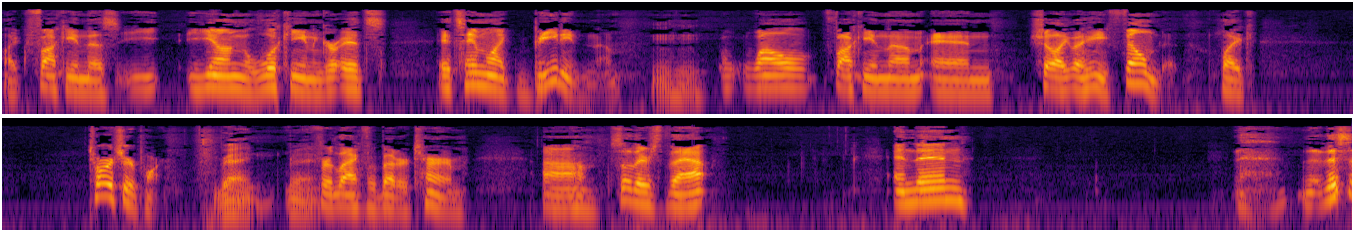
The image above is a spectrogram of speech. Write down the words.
like fucking this y- young looking girl. It's, it's him like beating them while fucking them and shit like that. He filmed it. Like, torture porn Right, right. for lack of a better term. Um, so there's that. And then this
